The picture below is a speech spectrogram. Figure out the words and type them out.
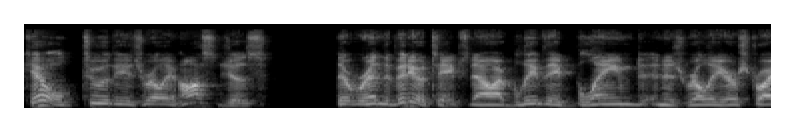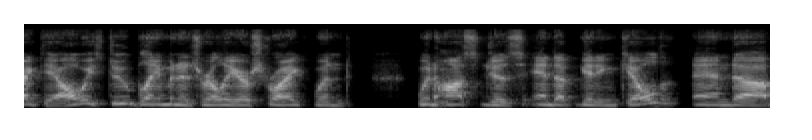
killed two of the Israeli hostages that were in the videotapes. Now, I believe they blamed an Israeli airstrike. They always do blame an Israeli airstrike when when hostages end up getting killed, and uh,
